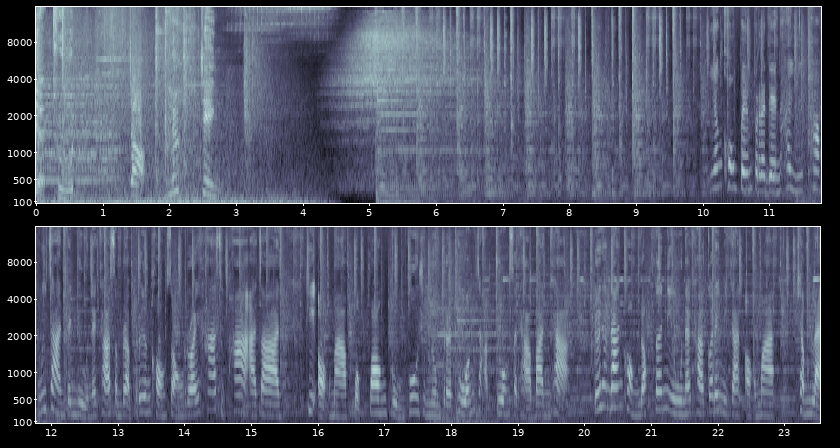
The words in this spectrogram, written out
The Truth เจาะลึกจริง ยังคงเป็นประเด็นให้วิพากษ์วิจารณ์กันอยู่นะคะสำหรับเรื่องของ 255 อาจารย์ที่ออกมาปกป้องกลุ่มผู้ชุมนุมประท้วงจากจวงสถาบันค่ะ โดยทางด้านของดรนิวนะคะ ก็ได้มีการออกมาชำแหละ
